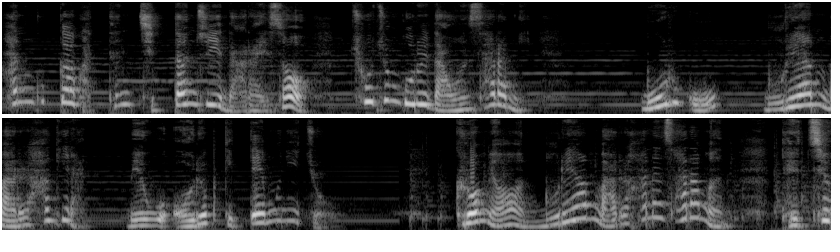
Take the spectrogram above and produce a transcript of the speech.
한국과 같은 집단주의 나라에서 초중고를 나온 사람이 모르고 무례한 말을 하기란 매우 어렵기 때문이죠. 그러면 무례한 말을 하는 사람은 대체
